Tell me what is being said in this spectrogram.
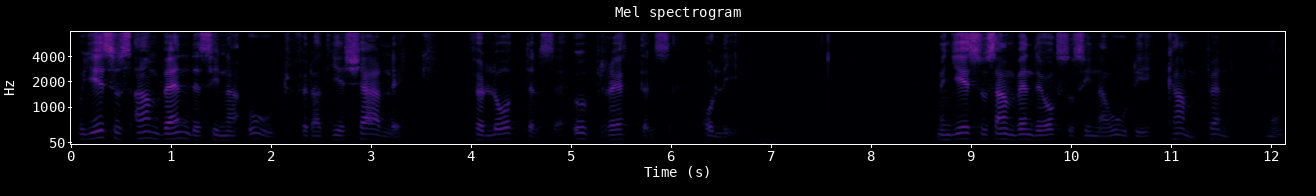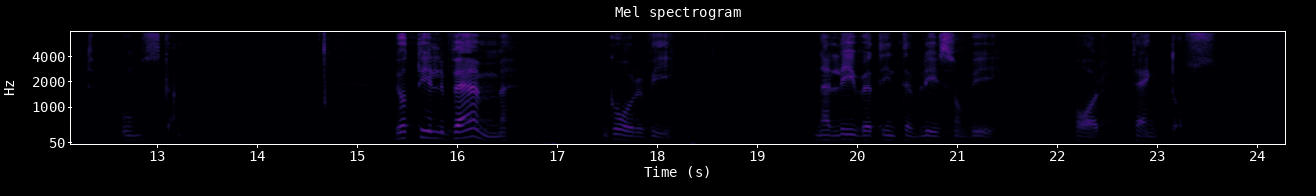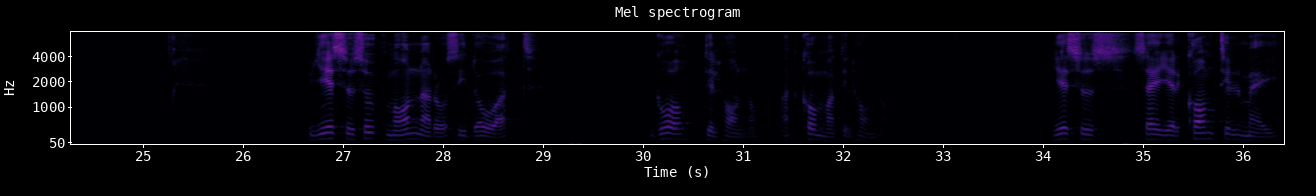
Och Jesus använde sina ord för att ge kärlek förlåtelse, upprättelse och liv. Men Jesus använde också sina ord i kampen mot ondskan. Ja, till vem går vi när livet inte blir som vi har tänkt oss? Jesus uppmanar oss idag att gå till honom, att komma till honom. Jesus säger Kom till mig,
